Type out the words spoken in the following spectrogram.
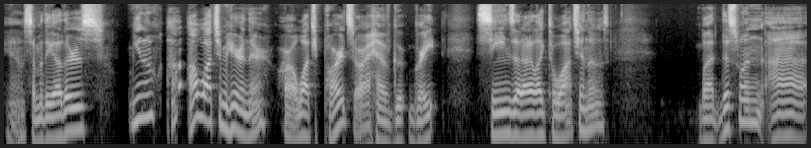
You know, some of the others, you know, I'll, I'll watch them here and there, or I'll watch parts, or I have g- great scenes that I like to watch in those. But this one, uh,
